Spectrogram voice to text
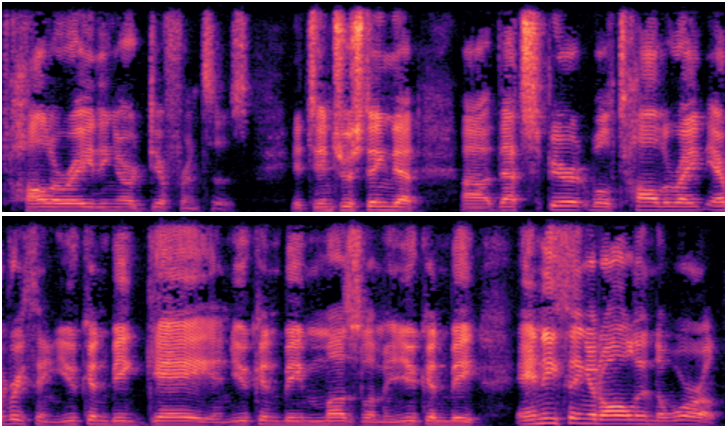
tolerating our differences. It's interesting that uh, that spirit will tolerate everything. You can be gay and you can be Muslim and you can be anything at all in the world.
